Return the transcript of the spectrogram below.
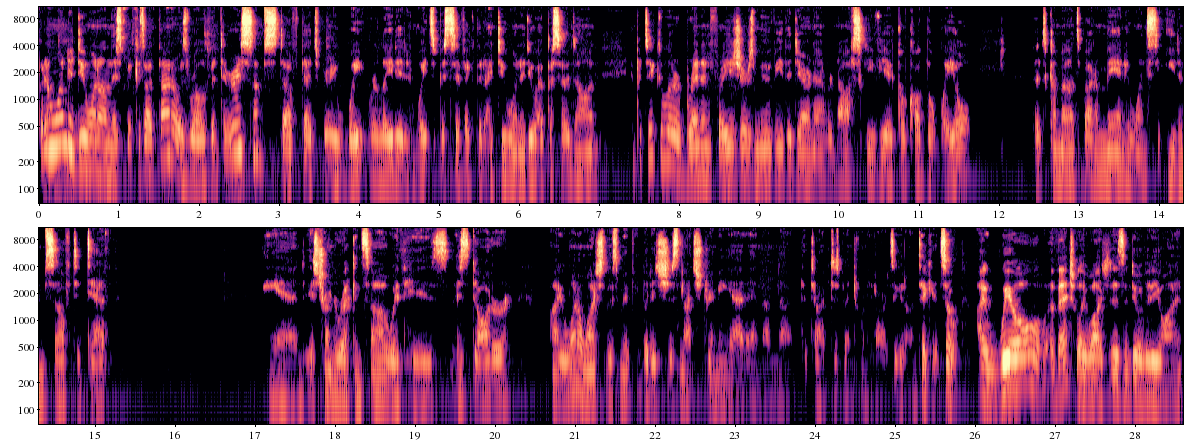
But I wanted to do one on this because I thought it was relevant. There is some stuff that's very weight related and weight specific that I do want to do episodes on. In particular, Brendan Fraser's movie, the Darren Aronofsky vehicle called The Whale, that's come out. It's about a man who wants to eat himself to death and is trying to reconcile with his his daughter. I want to watch this movie, but it's just not streaming yet, and I'm not the type to spend twenty dollars to get on ticket. So I will eventually watch this and do a video on it.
